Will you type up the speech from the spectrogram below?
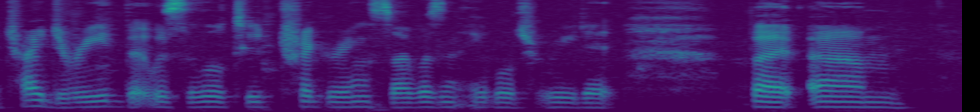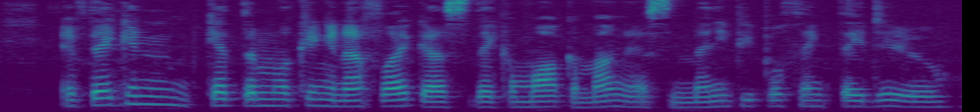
I tried to read, but it was a little too triggering, so I wasn't able to read it. But um, if they can get them looking enough like us, they can walk among us, and many people think they do.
